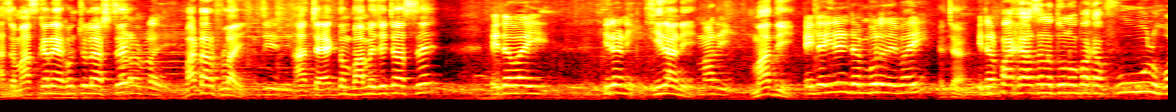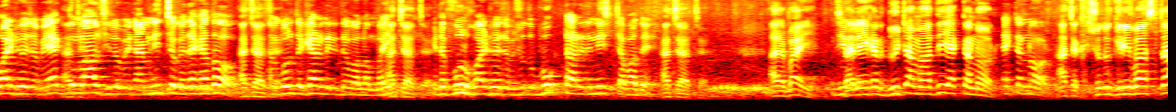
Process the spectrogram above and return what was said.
আচ্ছা মাঝখানে এখন চলে আসছে বাটারফ্লাই। আচ্ছা একদম বামে যেটা আছে? এটা ভাই ইরানি। ইরানি। মাদি। মাদি। এটা আমি বলে দেই ভাই। আচ্ছা। এটার পাখা আছে না দোনো পাখা ফুল হোয়াইট হয়ে যাবে। একদম আচ্ছা। লাল ছিল এটা আমি নিচকে দেখা তো। আচ্ছা, আচ্ছা। বলতে গ্যারান্টি দিতে পারলাম ভাই। আচ্ছা, আচ্ছা। এটা ফুল হোয়াইট হয়ে যাবে শুধু বুকটা আর বাদে। আচ্ছা আচ্ছা। আচ্ছা ভাই তাহলে এখানে দুইটা মাদি একটা নর। একটা নর। আচ্ছা শুধু গিরিবাসটা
